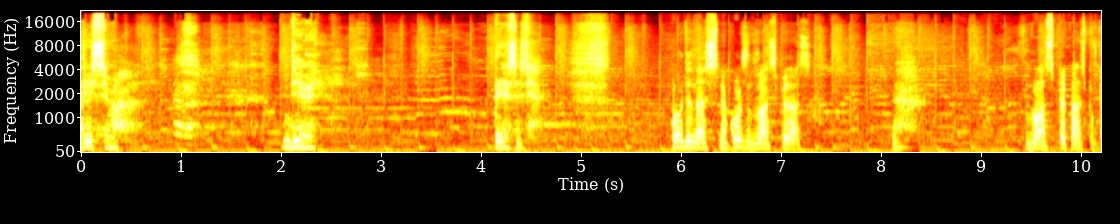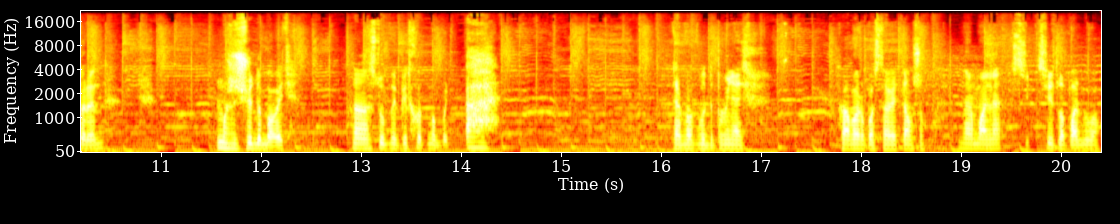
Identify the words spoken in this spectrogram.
Вісім. Дев'ять. Десять. 11 на кожну, 12-15. 20-15 повторин. Може щось додати. На наступний підход, мабуть. А. Треба буде поміняти. Камеру поставити там, щоб нормально сві- світло падало.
